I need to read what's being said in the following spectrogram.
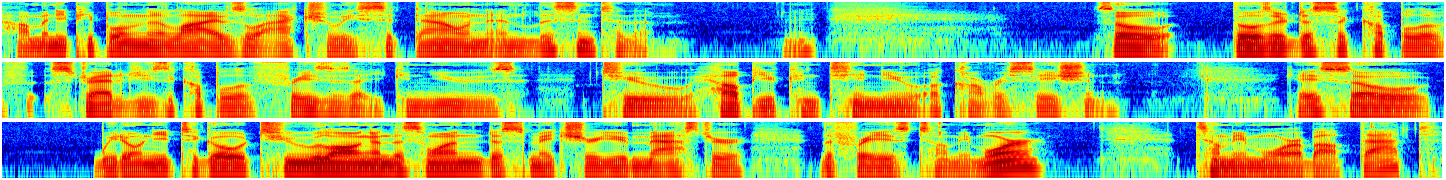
how many people in their lives will actually sit down and listen to them? Okay? So, those are just a couple of strategies, a couple of phrases that you can use to help you continue a conversation. Okay, so we don't need to go too long on this one. Just make sure you master the phrase tell me more. Tell me more about that.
